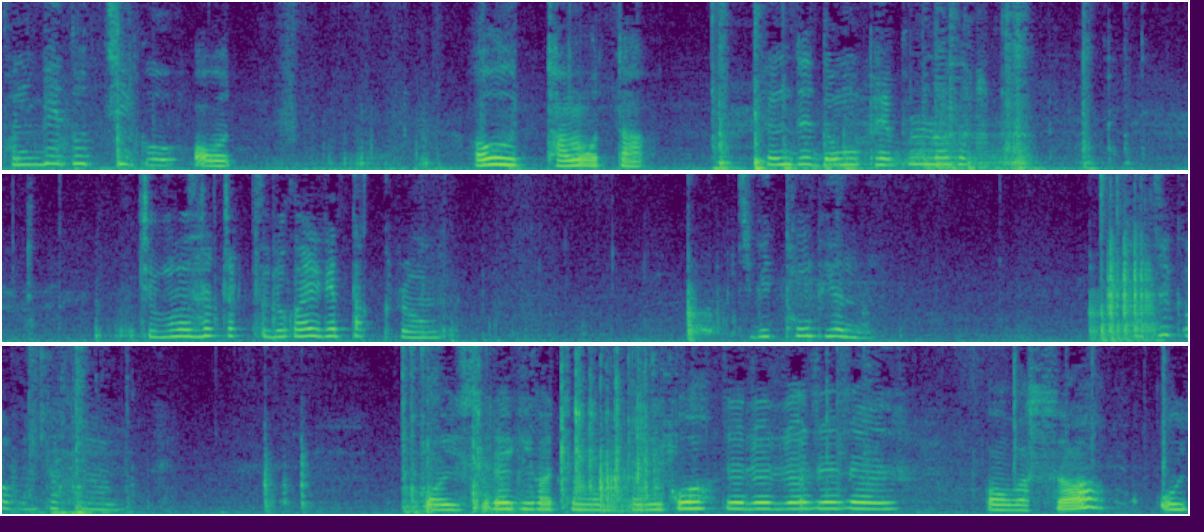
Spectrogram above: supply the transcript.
번개도 치고. 어, 어우, 다 먹었다. 근데 너무 배불러서 집으로 살짝 들어가야겠다 그럼 집이 텅 비었네 어쩔까 보다 그럼 어이, 쓰레기 같은 거 버리고. 르르르르르 어, 왔어? 어이,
